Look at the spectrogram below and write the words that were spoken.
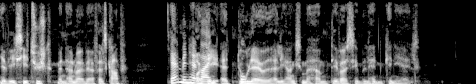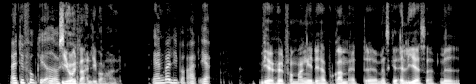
jeg vil ikke sige tysk, men han var i hvert fald skrab. Ja, men han og var det, at du god... lavede alliance med ham, det var simpelthen genialt. Ja, det fungerede også I øvrigt var han liberal. Ja, han var liberal, ja. Vi har hørt fra mange i det her program, at øh, man skal alliere sig med,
